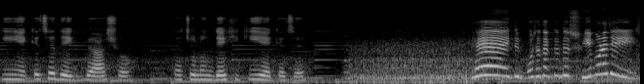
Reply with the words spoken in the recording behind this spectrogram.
কি এঁকেছে? দেখবে আসো। তা চলুন দেখি কি এঁকেছে। হ্যাঁ তুই বসে থাকতে তুই শুয়ে পড়েছিস?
